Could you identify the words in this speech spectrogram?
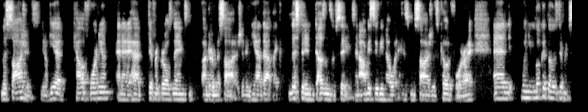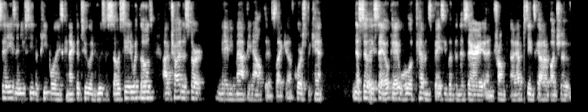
massages. You know, he had California, and then it had different girls' names under massage, and then he had that like listed in dozens of cities. And obviously, we know what his massage is code for, right? And when you look at those different cities and you see the people he's connected to and who's associated with those, I've tried to start maybe mapping out this. Like, of course, we can't necessarily say, okay, well, look, Kevin Spacey lived in this area and Trump, uh, Epstein's got a bunch of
